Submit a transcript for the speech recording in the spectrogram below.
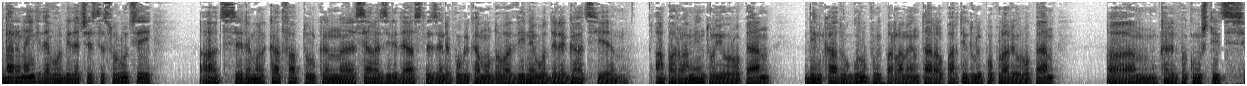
Dar înainte de a vorbi de aceste soluții, ați remarcat faptul că în seara zilei de astăzi în Republica Moldova vine o delegație a Parlamentului European din cadrul grupului parlamentar al Partidului Popular European, Um, care, după cum știți,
